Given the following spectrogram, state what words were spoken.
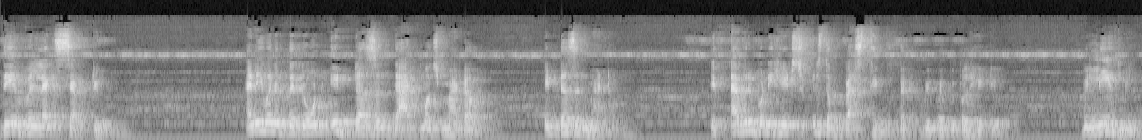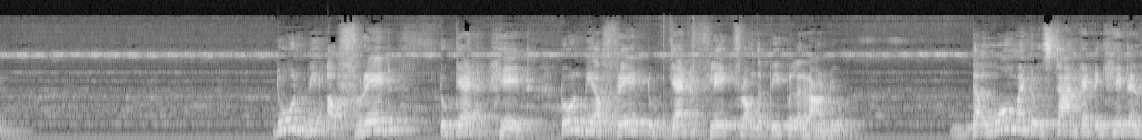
They will accept you. And even if they don't it doesn't that much matter. It doesn't matter. If everybody hates you it's the best thing that people hate you. Believe me. Don't be afraid to get hate. Don't be afraid to get flake from the people around you the moment you start getting hit and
